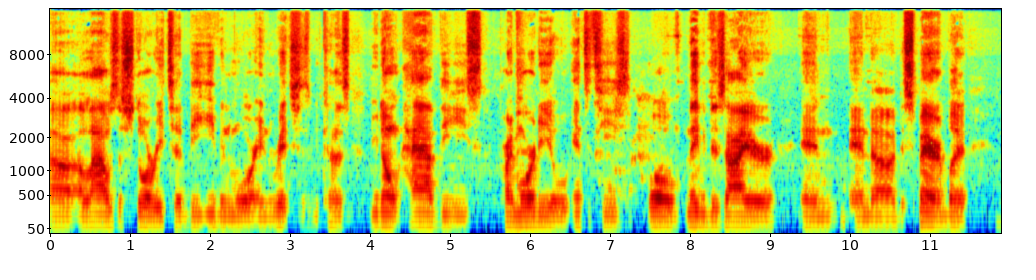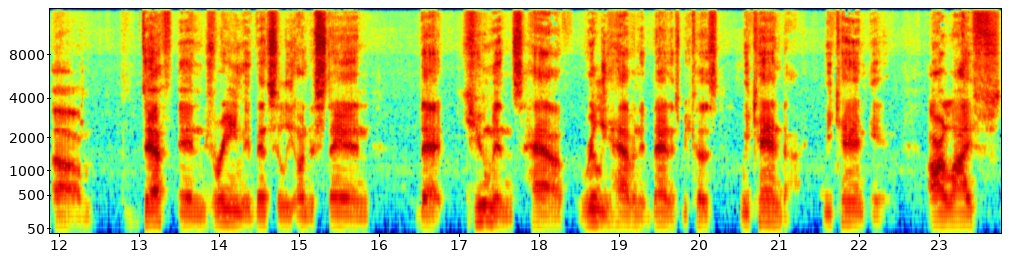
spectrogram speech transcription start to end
uh, allows the story to be even more enriched, is because you don't have these primordial entities. Well, maybe desire and and uh, despair, but um, death and dream eventually understand that humans have really have an advantage because we can die we can end. our lives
